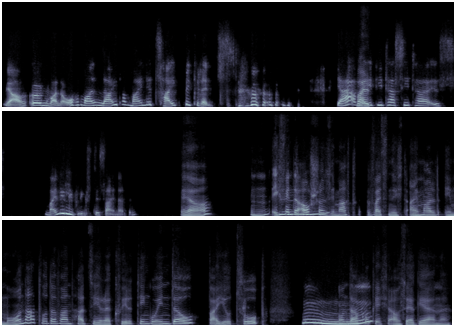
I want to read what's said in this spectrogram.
ja irgendwann auch mal leider meine Zeit begrenzt. Ja, aber Weil, Edita Sita ist meine Lieblingsdesignerin. ja. Ich finde auch schon, Mhm. sie macht, weiß nicht, einmal im Monat oder wann hat sie ihre Quilting Window bei YouTube und da Mhm. gucke ich auch sehr gerne.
